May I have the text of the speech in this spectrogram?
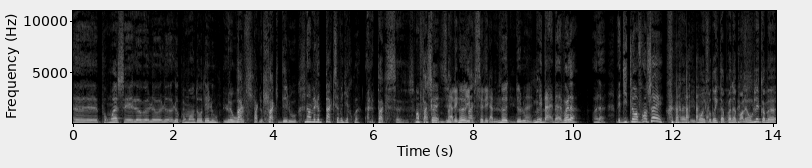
Euh, pour moi, c'est le, le, le, le commando des loups. Le, Le pack, le pack des loups. Non, mais le pack, ça veut dire quoi? Ah, le pack, c'est En pas français. C'est la meute, c'est l'équipe. la meute de loups. Ouais. Meute. Eh ben, ben voilà, voilà. Mais dites-le en français. Ouais, mais bon, il faudrait que tu apprennes à parler anglais, comme euh,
